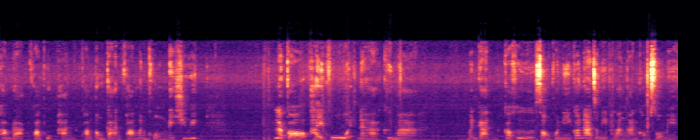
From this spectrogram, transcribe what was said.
ความรักความผูกพัน ความต้องการความมั่นคงในชีวิต แล้วก็ไพ่คู่นะคะขึ้นมาเหมือนกันก็คือสองคนนี้ก็น่าจะมีพลังงานของโซเมต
